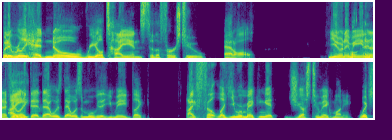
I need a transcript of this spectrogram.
But it really had no real tie-ins to the first two at all. You know what I Well, mean? and and I feel I- like that that was that was a movie that you made like I felt like you were making it just to make money, which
